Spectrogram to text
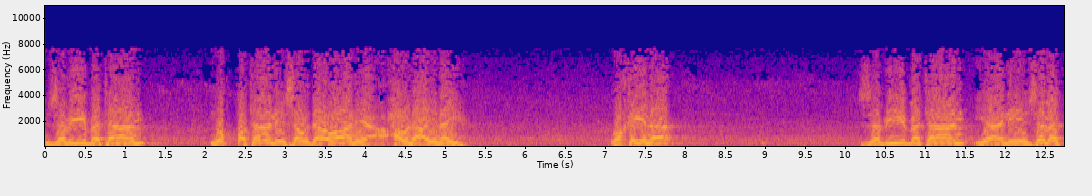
زبيبتان نقطتان سوداوان حول عينيه. وقيل زبيبتان يعني زبت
